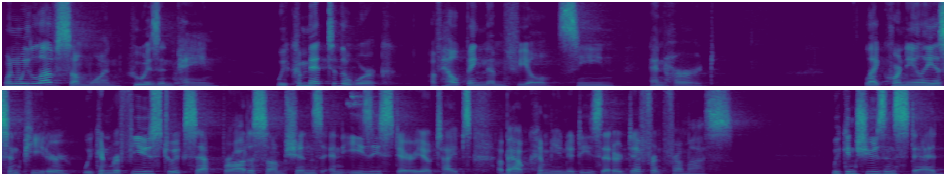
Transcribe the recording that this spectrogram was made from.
When we love someone who is in pain, we commit to the work of helping them feel seen and heard. Like Cornelius and Peter, we can refuse to accept broad assumptions and easy stereotypes about communities that are different from us. We can choose instead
